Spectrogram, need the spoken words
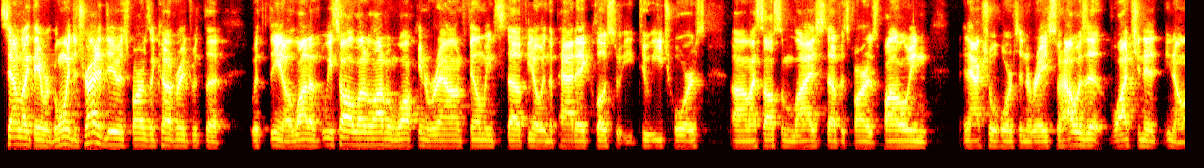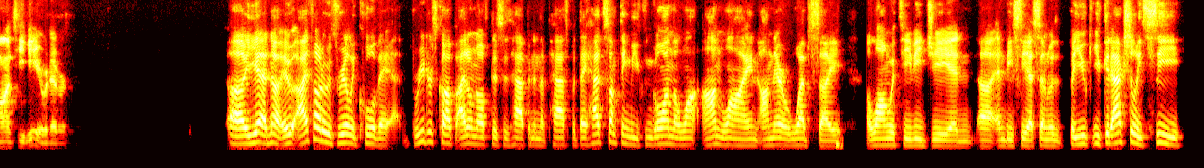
sounded like they were going to try to do as far as the coverage with the with you know a lot of we saw a lot, a lot of them walking around filming stuff you know in the paddock close to, to each horse um, i saw some live stuff as far as following an actual horse in a race so how was it watching it you know on tv or whatever Uh, yeah, no, it, I thought it was really cool. They Breeders' Cup. I don't know if this has happened in the past, but they had something you can go on the online on their website along with TVG and uh, NBCSN. But you you could actually see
